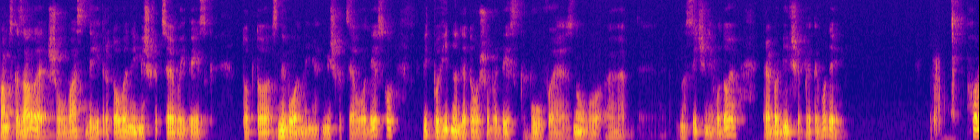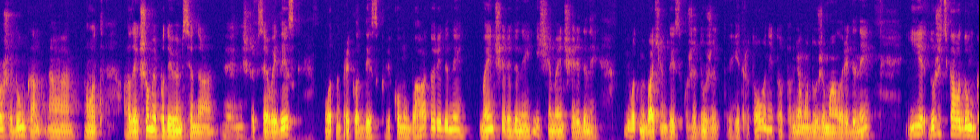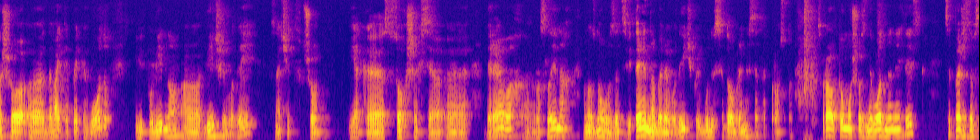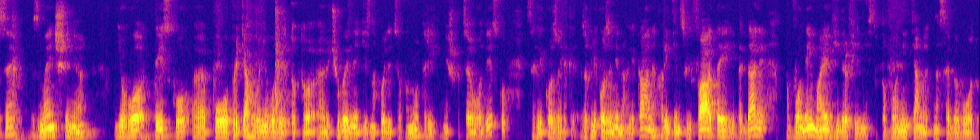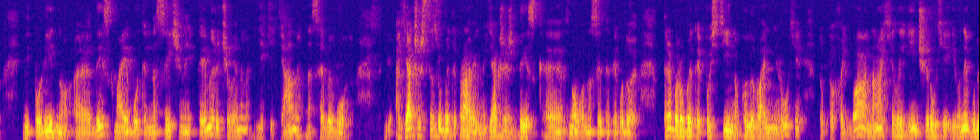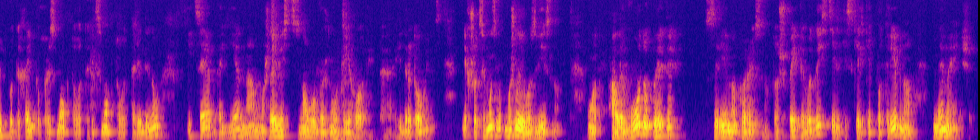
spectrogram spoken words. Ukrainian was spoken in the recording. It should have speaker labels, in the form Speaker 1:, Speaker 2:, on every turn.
Speaker 1: Вам сказали, що у вас дегідратований міжхребцевий диск, тобто зневоднення міжхребцевого диску. Відповідно, для того, щоб диск був е, знову е, насичений водою, треба більше пити води. Хороша думка. От. Але якщо ми подивимося на е, міжхребцевий диск, от, наприклад, диск, в якому багато рідини, менше рідини і ще менше рідини. І от ми бачимо, диск вже дуже гідратований, тобто в ньому дуже мало рідини. І дуже цікава думка, що е, давайте пити воду, і відповідно е, більше води, значить, що як е, зсохшихся е, деревах, рослинах, воно знову зацвіте, набере водичку і буде все добре. Не все так просто. Справа в тому, що зневоднений диск це перш за все зменшення його тиску е, по притягуванню води, тобто е, речовини, які знаходяться внутрі міжхребцевого диску, це глікозаміноглікани, літінсульфати і так далі, вони мають гідрофільність, тобто вони тягнуть на себе воду. Відповідно, е, диск має бути насичений тими речовинами, які тягнуть на себе воду. А як же ж це зробити правильно? Як же ж диск е, знову наситити водою? Треба робити постійно коливальні рухи, тобто ходьба, нахили, інші рухи, і вони будуть потихеньку присмоктувати, відсмоктувати рідину, і це дає нам можливість знову вернути його е, гідратованість. Якщо це можливо, звісно. От, але воду пити все рівно корисно. Тож пийте води стільки, скільки потрібно, не менше.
